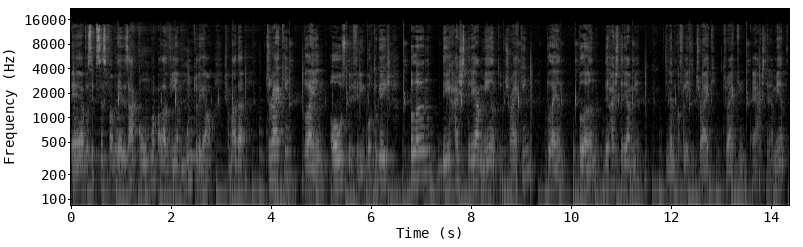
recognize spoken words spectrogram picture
é, você precisa se familiarizar com uma palavrinha muito legal chamada Tracking Plan, ou se preferir em português, plano de rastreamento. Tracking Plan, plano de rastreamento. Lembra que eu falei que track, tracking é rastreamento,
